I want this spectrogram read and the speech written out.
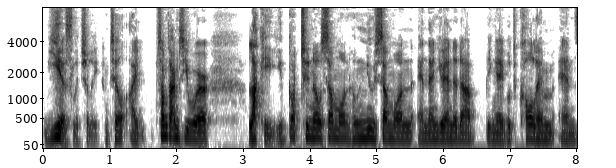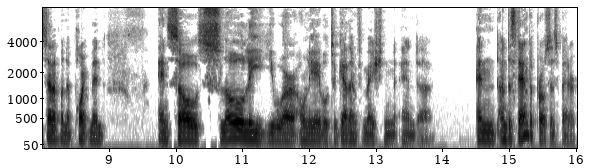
years, literally, until I sometimes you were lucky. You got to know someone who knew someone, and then you ended up being able to call him and set up an appointment. And so slowly you were only able to gather information and uh, and understand the process better.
